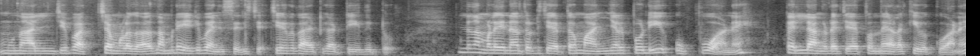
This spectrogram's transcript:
മൂന്നാലഞ്ച് പച്ചമുളക് അത് നമ്മുടെ എരിവനുസരിച്ച് ചെറുതായിട്ട് കട്ട് ചെയ്തിട്ടു. പിന്നെ നമ്മൾ ഇതിനകത്തോട്ട് ചേർത്ത മഞ്ഞൾപ്പൊടി ഉപ്പുമാണ് അപ്പം എല്ലാം കൂടെ ചേർത്തൊന്ന് ഇളക്കി വെക്കുവാണേ.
